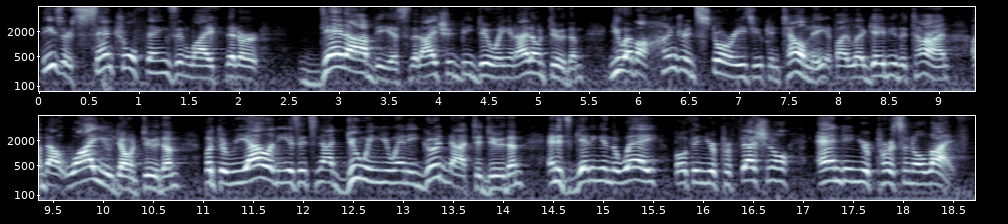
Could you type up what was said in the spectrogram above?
these are central things in life that are dead obvious that I should be doing and I don't do them. You have a hundred stories you can tell me if I gave you the time about why you don't do them, but the reality is it's not doing you any good not to do them and it's getting in the way both in your professional and in your personal life.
